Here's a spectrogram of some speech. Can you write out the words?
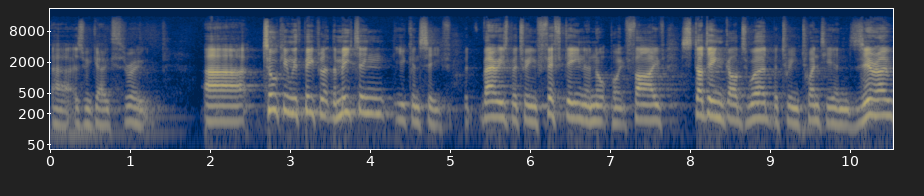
uh, as we go through. Uh, talking with people at the meeting, you can see it varies between 15 and 0.5. Studying God's Word between 20 and 0.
